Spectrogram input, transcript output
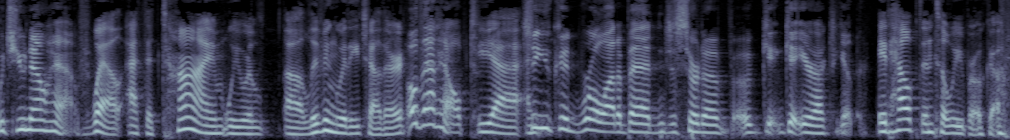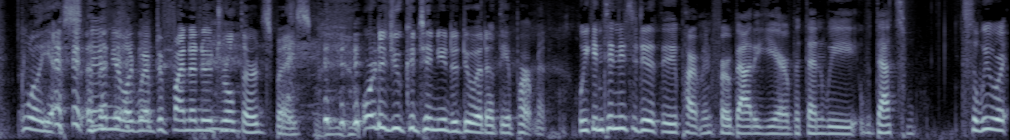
which you now have. Well, at the time we were uh, living with each other. Oh, that helped. Yeah, So you could roll out of bed and just sort of uh, get, get your act together. It helped until we broke up. Well, yes, and then you're like, we have to find a neutral third space. Or did you continue to do it at the apartment? we continued to do it at the apartment for about a year but then we that's so we were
